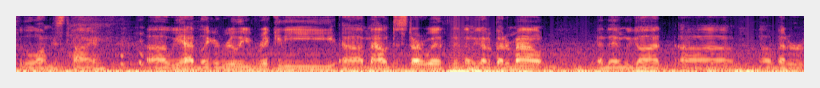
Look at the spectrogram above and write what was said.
for the longest time. Uh, we had like a really rickety uh, mount to start with, and then we got a better mount, and then we got uh, a better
